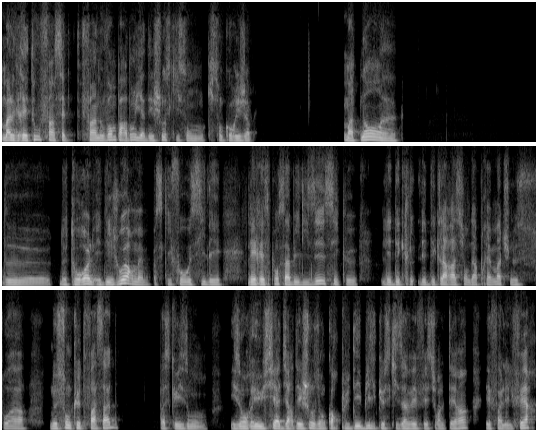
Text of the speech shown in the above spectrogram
malgré tout, fin, fin novembre, pardon, il y a des choses qui sont, qui sont corrigeables. Maintenant, euh, de, de Tourelle et des joueurs même, parce qu'il faut aussi les, les responsabiliser, c'est que les, les déclarations d'après-match ne, ne sont que de façade, parce qu'ils ont, ils ont réussi à dire des choses encore plus débiles que ce qu'ils avaient fait sur le terrain, et fallait le faire,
